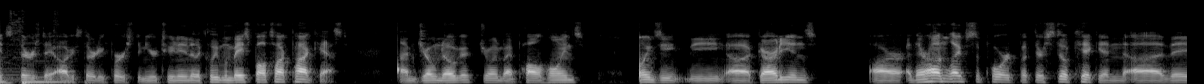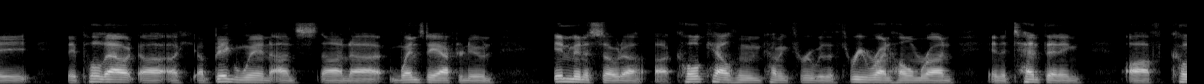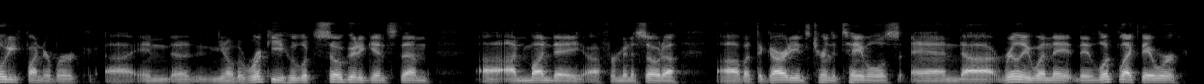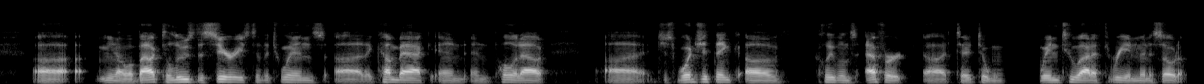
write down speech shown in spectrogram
It's Thursday, August 31st, and you're tuned into the Cleveland Baseball Talk podcast. I'm Joe Noga, joined by Paul Hoynes. Hoynes, the, the uh, Guardians are they're on life support, but they're still kicking. Uh, they they pulled out uh, a, a, big win on on uh, Wednesday afternoon in Minnesota. Uh, Kole Calhoun coming through with a three-run home run in the tenth inning off Kody Funderburk uh, in you know the rookie who looked so good against them on Monday uh, for Minnesota. Uh, but the Guardians turned the tables, and really, when they, they looked like they were, you know, about to lose the series to the Twins, they come back and and pull it out. just what did you think of Cleveland's effort to to win two out of three in Minnesota?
